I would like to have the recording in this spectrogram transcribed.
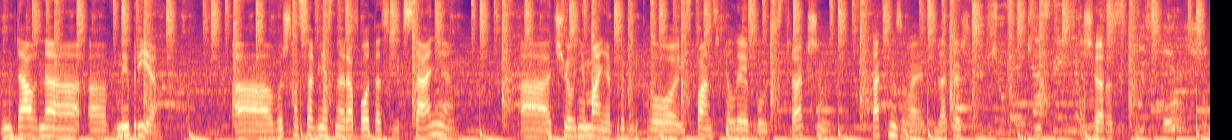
недавно а, в ноябре а, вышла совместная работа с Лексани, а, чье внимание привлекло испанский лейбл Distraction. Так называется, да, кажется? Еще раз. Distortion.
